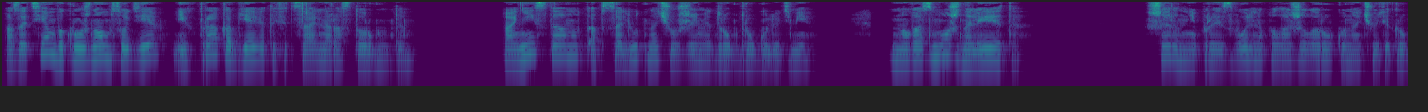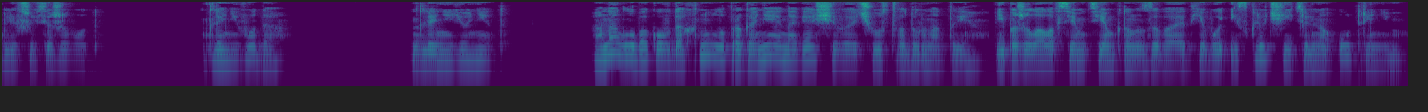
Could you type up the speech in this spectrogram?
а затем в окружном суде их брак объявят официально расторгнутым. Они станут абсолютно чужими друг другу людьми. Но возможно ли это? Шерон непроизвольно положила руку на чуть округлившийся живот. Для него – да. Для нее нет. Она глубоко вдохнула, прогоняя навязчивое чувство дурноты, и пожелала всем тем, кто называет его исключительно утренним,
